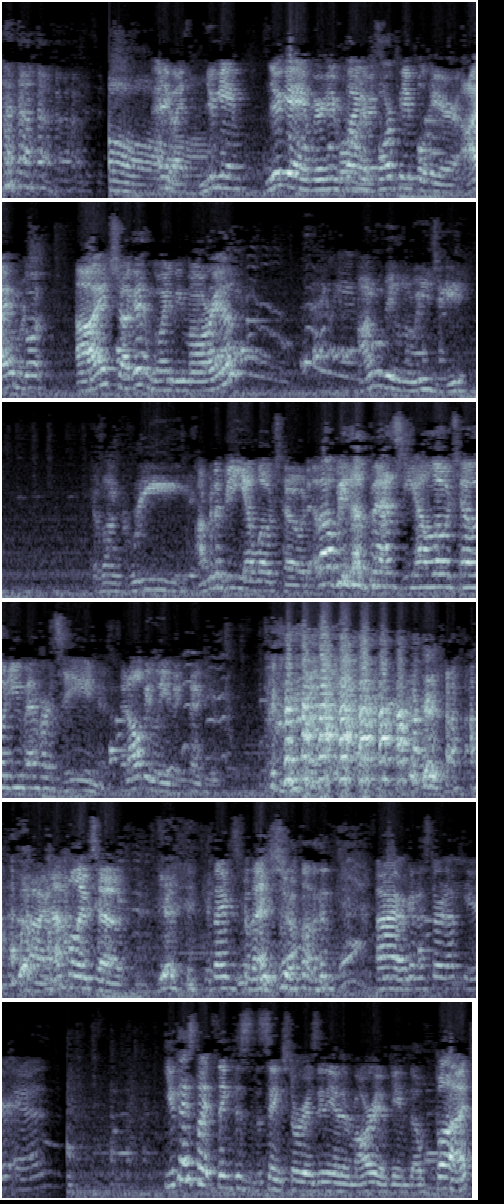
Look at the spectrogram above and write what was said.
oh, Anyways, new game. New game. We're going to be playing with four people here. I am going. I, Chugga, am going to be Mario. I will be Luigi because I'm green. I'm gonna be Yellow Toad, and I'll be the best Yellow Toad you've ever seen. And I'll be leaving. Thank you. Alright, I'm Blue Toad. Thanks for that, Sean. Alright, we're gonna start up here, and. You guys might think this is the same story as any other Mario game, though, but.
